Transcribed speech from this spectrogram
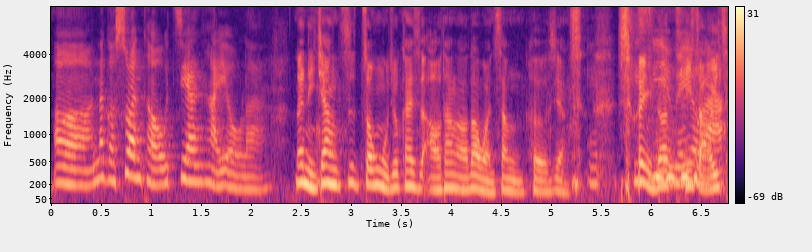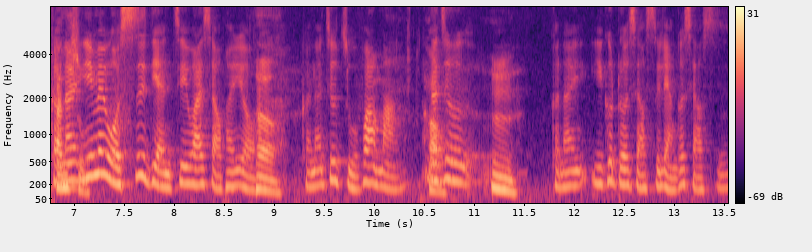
呃，那个蒜头姜还有啦。那你这样子中午就开始熬汤熬到晚上喝这样子，所以你要提早一餐可能因为我四点接完小朋友，嗯，可能就煮饭嘛，那就嗯，可能一个多小时、两个小时，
